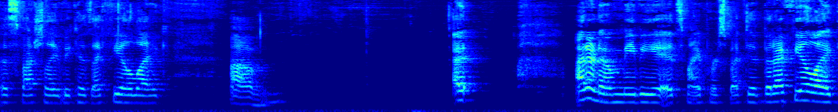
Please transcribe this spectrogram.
especially because I feel like, um, I, I don't know, maybe it's my perspective, but I feel like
